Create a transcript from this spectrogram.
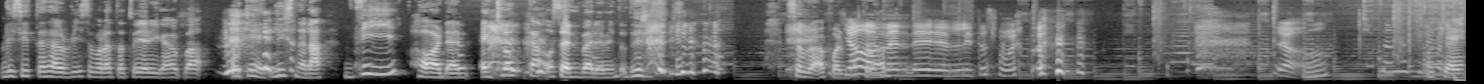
Vi sitter här och visar våra tatueringar och bara okej, lyssnarna. Vi har den, en klocka och sen börjar min tatuering. Så bra Ja poddmaterial. men det är lite svårt ja. Mm, det det. Okej.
